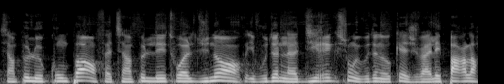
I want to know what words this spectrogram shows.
c'est un peu le compas, en fait. C'est un peu l'étoile du Nord. Il vous donne la direction. Il vous donne, OK, je vais aller par là.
